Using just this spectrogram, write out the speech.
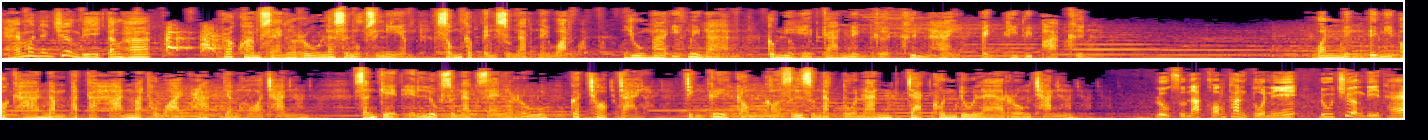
แถมมันยังเชื่องดีอีกต่างหาก เพราะความแสนรู้และสงบเสงี่ยม สมกับเป็นสุนัขในวัด อยู่มาอีกไม่นานก็มีเหตุการณ์หนึ่งเกิดขึ้นให้เป็นที่วิพากษ์ขึ้น วันหนึ่งได้มีพ่อค้านำพัตตาหารมาถวายพระยังหอฉัน สังเกตเห็นลูกสุนัขแสนรู้ก็ชอบใจ จึงเกลี้ยกล่อมขอซื้อสุนัขตัวนั้นจากคนดูแลโรงฉัน ลูกสุนัขของท่านตัวนี้ดูเชื่องดีแท้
